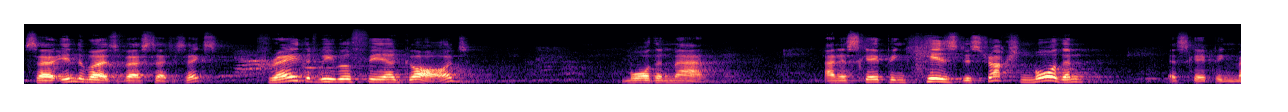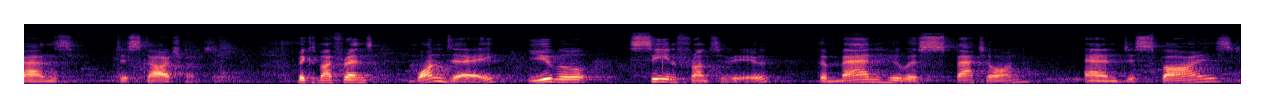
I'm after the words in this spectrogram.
So, in the words of verse 36, pray that we will fear God more than man and escaping his destruction more than escaping man's discouragement. Because, my friends, one day you will see in front of you the man who was spat on and despised,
